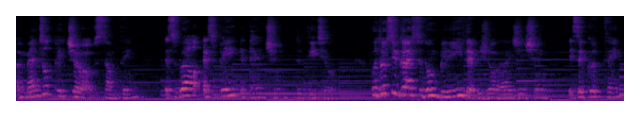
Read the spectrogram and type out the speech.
a mental picture of something as well as paying attention to detail. For those of you guys who don't believe that visualization is a good thing,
